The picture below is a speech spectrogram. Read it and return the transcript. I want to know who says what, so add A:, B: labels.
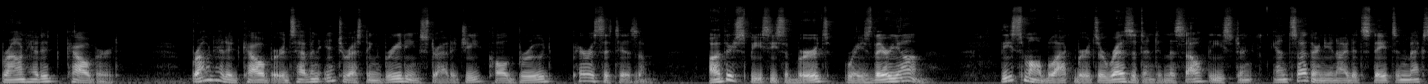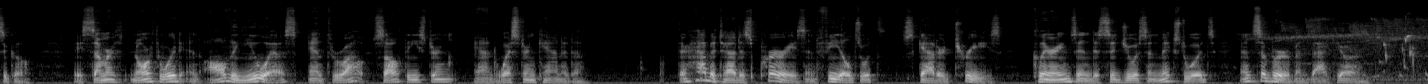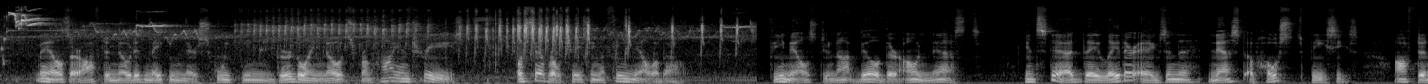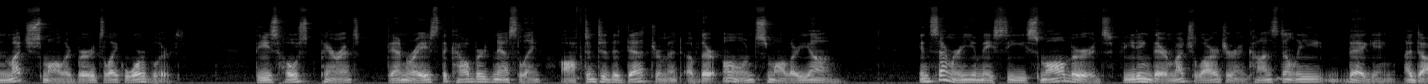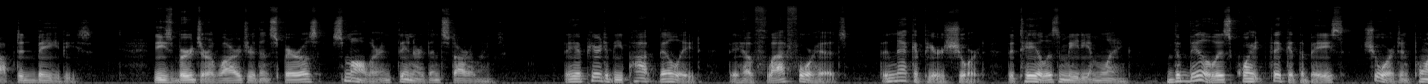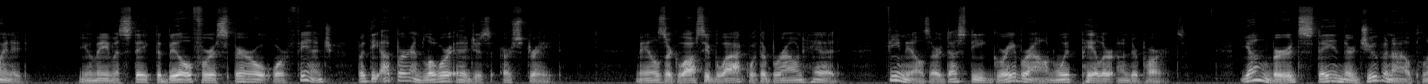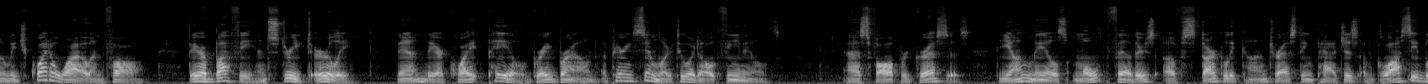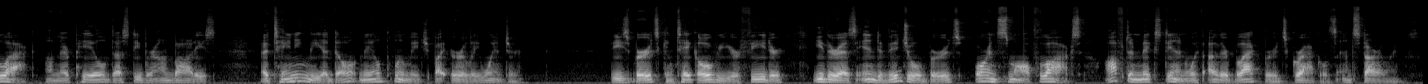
A: Brown-headed cowbird. Brown-headed cowbirds have an interesting breeding strategy called brood parasitism. Other species of birds raise their young. These small blackbirds are resident in the southeastern and southern United States and Mexico. They summer northward in all the U.S. and throughout southeastern and western Canada. Their habitat is prairies and fields with scattered trees, clearings in deciduous and mixed woods, and suburban backyards. Males are often noted making their squeaking, gurgling notes from high in trees, or several chasing a female about. Females do not build their own nests. Instead, they lay their eggs in the nest of host species, often much smaller birds like warblers. These host parents then raise the cowbird nestling, often to the detriment of their own smaller young. In summer, you may see small birds feeding their much larger and constantly begging adopted babies. These birds are larger than sparrows, smaller and thinner than starlings. They appear to be pot bellied. They have flat foreheads. The neck appears short. The tail is medium length. The bill is quite thick at the base, short and pointed. You may mistake the bill for a sparrow or finch, but the upper and lower edges are straight. Males are glossy black with a brown head. Females are dusty gray brown with paler underparts. Young birds stay in their juvenile plumage quite a while in fall. They are buffy and streaked early. Then they are quite pale gray-brown, appearing similar to adult females. As fall progresses, the young males molt feathers of starkly contrasting patches of glossy black on their pale dusty brown bodies, attaining the adult male plumage by early winter. These birds can take over your feeder either as individual birds or in small flocks, often mixed in with other blackbirds, grackles, and starlings.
